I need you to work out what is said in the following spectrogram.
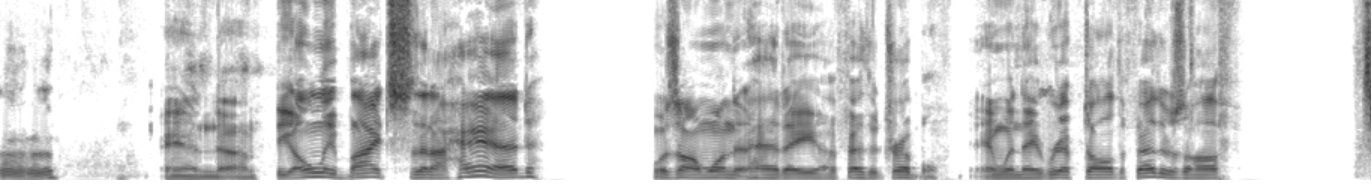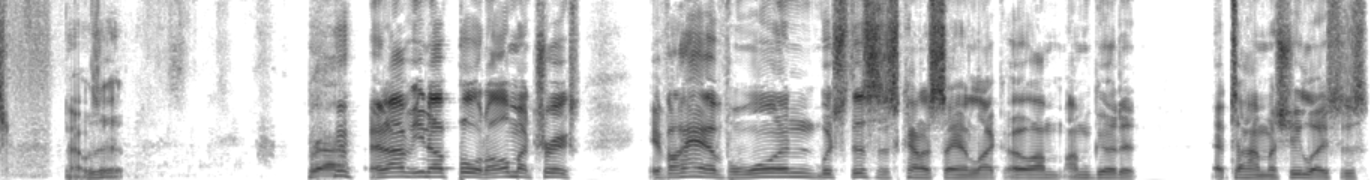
Mm-hmm. And uh, the only bites that I had was on one that had a uh, feathered treble. And when they ripped all the feathers off, that was it. Right. and I've you know I've pulled all my tricks. If I have one, which this is kind of saying like, oh, I'm I'm good at at tying my shoelaces,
